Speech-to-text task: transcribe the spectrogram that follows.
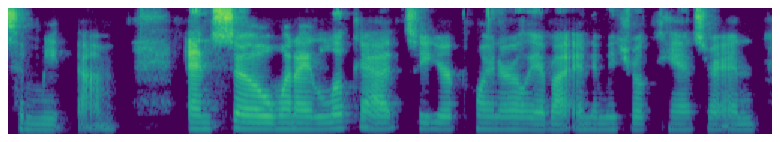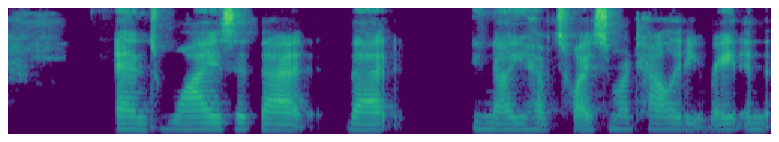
to meet them. And so when I look at to your point earlier about endometrial cancer and and why is it that that now you have twice the mortality rate? And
